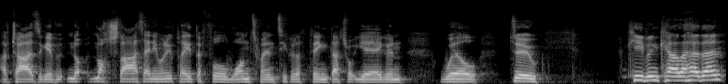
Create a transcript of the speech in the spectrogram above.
I've tried to give not, not start anyone who played the full 120 because I think that's what Jurgen will do. Kevin Kelleher then,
